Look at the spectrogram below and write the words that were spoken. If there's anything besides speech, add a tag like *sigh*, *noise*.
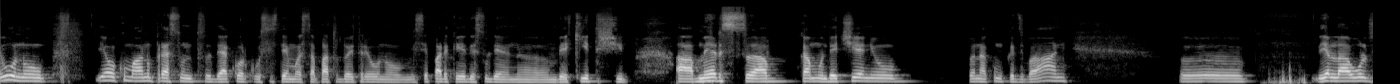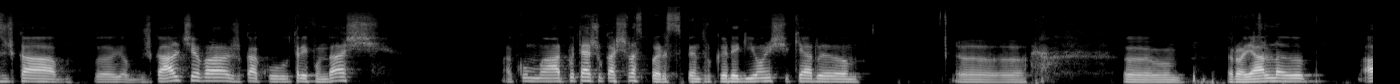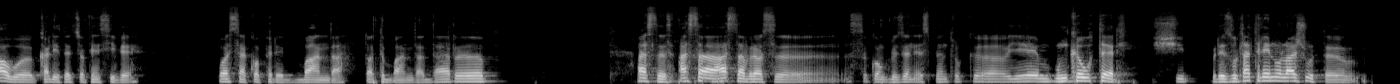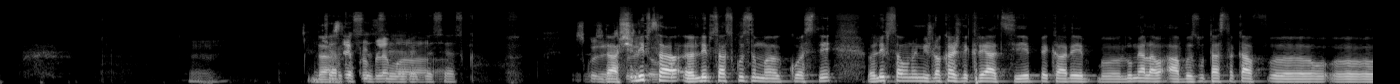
eu acum nu prea sunt de acord cu sistemul ăsta 4-2-3-1, mi se pare că e destul de învechit și a mers a, cam un deceniu până acum câțiva ani. Uh, el la Wolves juca, uh, juca altceva, juca cu trei fundași. Acum ar putea juca și la Spurs, pentru că Region și chiar uh, uh, Royal uh, au uh, calități ofensive. Poate să acopere banda, toată banda, dar uh, asta, asta, asta vreau să, să concluzionez, pentru că e în căutări și rezultatele nu-l ajută. Hmm. Da. Încearcă să problema... se regăsească. Scuze, da, scuze și lipsa, că... lipsa scuză-mă, Costi, lipsa unui mijlocaș de creație pe care lumea a văzut asta ca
